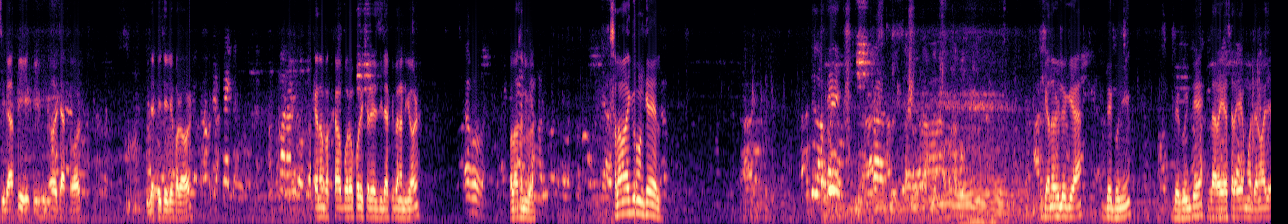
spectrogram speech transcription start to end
জিলাপি, বিভিন্ন জাতর জিলাপি তৈরি করার। কেন বাক্কা বড় পরিসরে জিলাপি বানানিওর বলা শুনিবা সালাম আলাইকুম, আঙ্কেল। কেন হইল গিয়া, বেগুনি বেগুনিতে লড়াইয়া সারাইয়া মজার মাঝে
